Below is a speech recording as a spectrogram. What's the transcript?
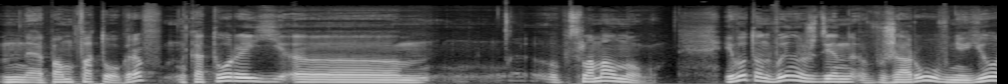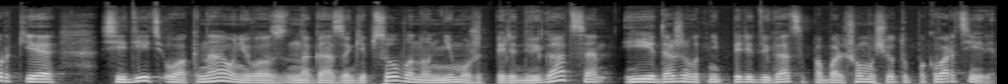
по-моему, фотограф, который э, сломал ногу. И вот он вынужден в жару в Нью-Йорке сидеть у окна, у него нога загипсована, он не может передвигаться, и даже вот не передвигаться по большому счету по квартире.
